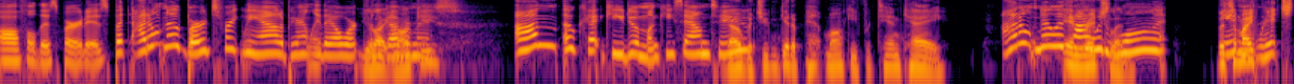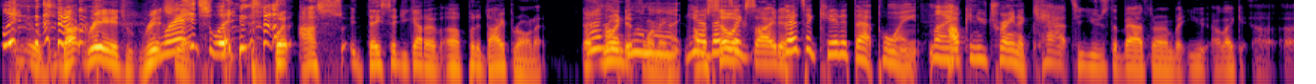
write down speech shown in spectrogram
awful this bird is. But I don't know. Birds freak me out. Apparently, they all work You for like the government. monkeys? I'm okay. Can you do a monkey sound too? No, but you can get a pet monkey for 10k. I don't know if in I Richland. would want. But in somebody Richland. not Ridge, Richland. Richland. But I, they said you got to uh, put a diaper on it. I That ruined it for me. wanna- Yeah, I was that's so a- excited. That's a kid at that point. Like How can you train a cat to use the bathroom, but you uh, like uh, uh,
